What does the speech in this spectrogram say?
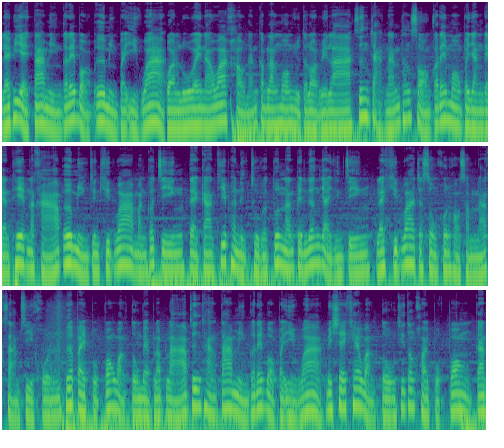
และพี่ใหญ่ต้าหมิงก็ได้บอกเออหมิงไปอีกว่าวานรู้ไว้นะว่าเขานั้นกำลังมองอยู่ตลอดเวลา ซึ่งจากนั้นทั้งสองก็ได้มองไปยังแดนเทพนะครับเออหมิงจึงคิดว่ามันก็จริง แต่การที่ผนึกถูกกระตุ้นนั้นเป็นเรื่องใหญ่จริง ๆ และคิดว่าจะส่งคนของสำนัก 3-4 คน เพื่อไปปกป้องหวังตรงแบบลับๆ ซึ่งทางต้าหมิงก็ได้บอกไปอีกว่า ไม่ใช่แค่หวังตรงที่ต้องคอยปกป้อง การ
